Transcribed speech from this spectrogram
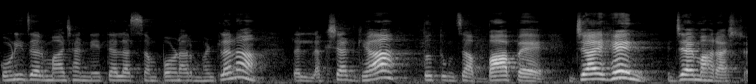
कोणी जर माझ्या नेत्याला संपवणार म्हटलं ना तर लक्षात घ्या तो तुमचा बाप आहे. जय हिंद जय महाराष्ट्र.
